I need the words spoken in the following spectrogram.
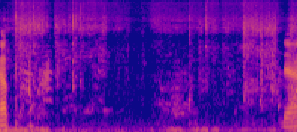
ครับ เดี๋ยว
